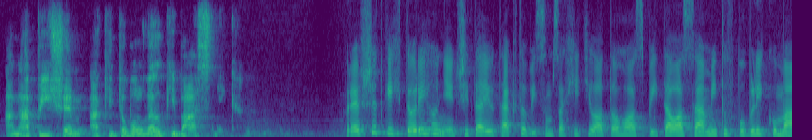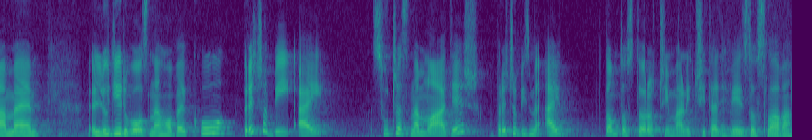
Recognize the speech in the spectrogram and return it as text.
a napíšem, aký to bol veľký básnik. Pre všetkých, ktorí ho nečítajú, takto by som sa chytila toho a spýtala sa, my tu v publiku máme ľudí rôzneho veku. Prečo by aj súčasná mládež, prečo by sme aj v tomto storočí mali čítať Hviezdoslava?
